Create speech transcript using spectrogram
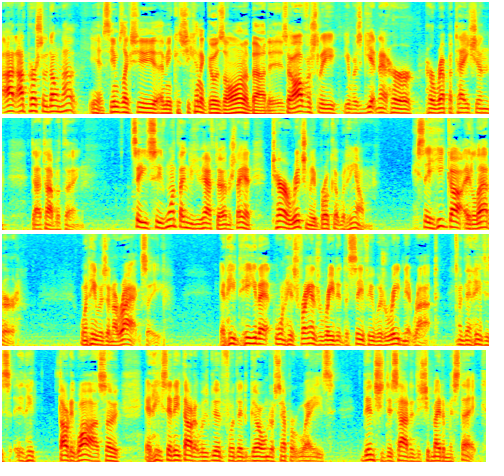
I, I personally don't know. Yeah, it seems like she. I mean, because she kind of goes on about it. So obviously, it was getting at her her reputation, that type of thing. See, see, one thing that you have to understand: Tara originally broke up with him. See, he got a letter when he was in Iraq. See, and he he that one of his friends read it to see if he was reading it right, and then he just and he thought he was. So, and he said he thought it was good for them to go on their separate ways. Then she decided that she made a mistake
